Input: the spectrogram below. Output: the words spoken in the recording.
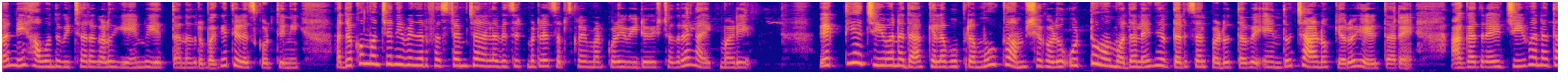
ಬನ್ನಿ, ಆ ಒಂದು ವಿಚಾರಗಳು ಏನು ಎತ್ತ ಅನ್ನೋದ್ರ ಬಗ್ಗೆ ತಿಳಿಸ್ಕೊಡ್ತೀನಿ. ಅದಕ್ಕೂ ಮುಂಚೆ ನೀವೇನಾದ್ರು ಫಸ್ಟ್ ಟೈಮ್ ಚಾನಲ್ ವಿಸಿಟ್ ಮಾಡಿದ್ರೆ ಸಬ್ಸ್ಕ್ರೈಬ್ ಮಾಡ್ಕೊಳ್ಳಿ. ವಿಡಿಯೋ ಇಷ್ಟ ಆದರೆ ಲೈಕ್ ಮಾಡಿ. ವ್ಯಕ್ತಿಯ ಜೀವನದ ಕೆಲವು ಪ್ರಮುಖ ಅಂಶಗಳು ಹುಟ್ಟುವ ಮೊದಲೇ ನಿರ್ಧರಿಸಲ್ಪಡುತ್ತವೆ ಎಂದು ಚಾಣಕ್ಯರು ಹೇಳ್ತಾರೆ. ಹಾಗಾದರೆ ಜೀವನದ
